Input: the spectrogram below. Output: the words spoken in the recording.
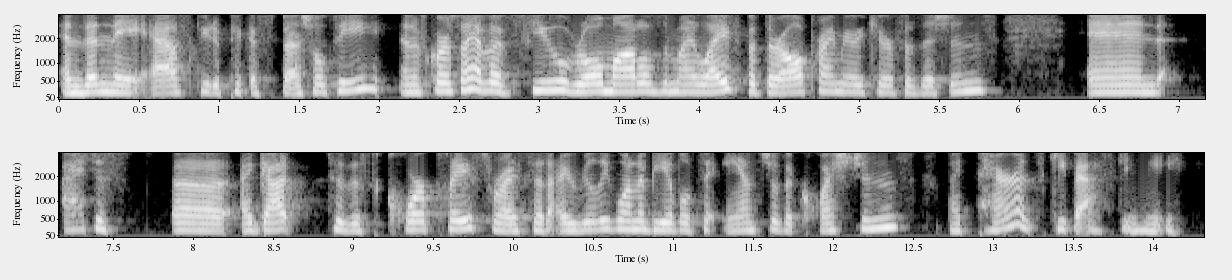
And then they ask you to pick a specialty. And of course, I have a few role models in my life, but they're all primary care physicians. And I just, uh, I got to this core place where I said, I really want to be able to answer the questions my parents keep asking me.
